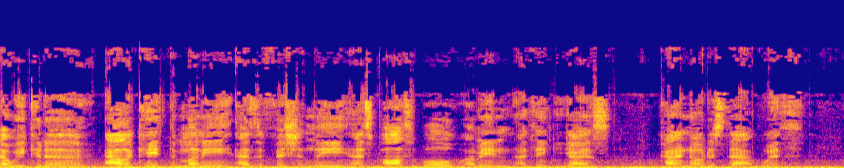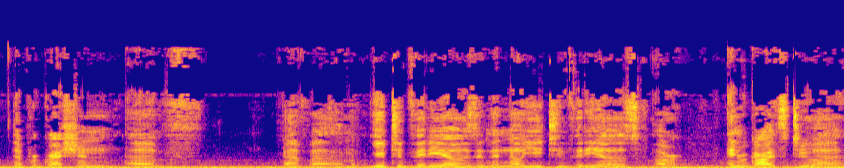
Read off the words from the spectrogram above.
that we could uh, allocate the money as efficiently as possible. I mean, I think you guys kind of noticed that with the progression of of um, YouTube videos and then no YouTube videos, or in regards to uh,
